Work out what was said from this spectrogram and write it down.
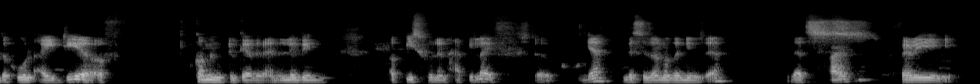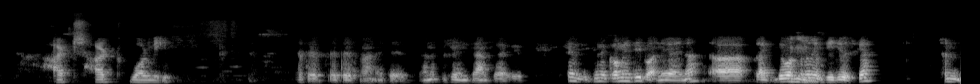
the whole idea of coming together and living a peaceful and happy life. So yeah this is another news yeah? That's right. very heart heartwarming. It is it is man it is. And especially in times like this since community uh, like there was so hmm. many videos yeah? क्या जुन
